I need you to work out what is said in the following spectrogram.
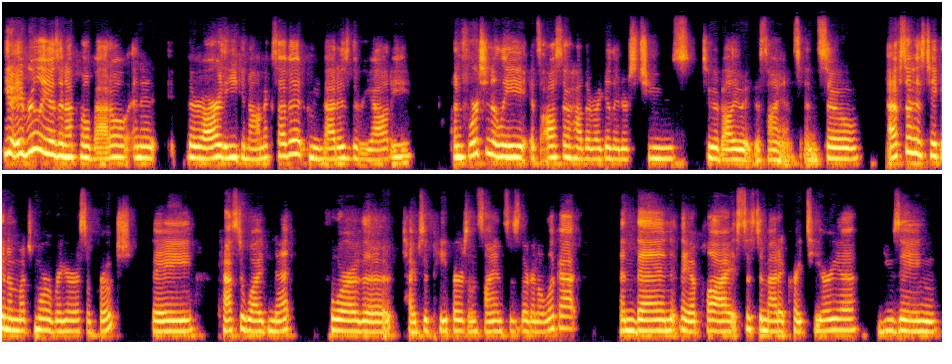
You know, it really is an uphill battle, and it there are the economics of it. I mean, that is the reality. Unfortunately, it's also how the regulators choose to evaluate the science, and so EFSA has taken a much more rigorous approach. They cast a wide net for the types of papers and sciences they're going to look at. And then they apply systematic criteria using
